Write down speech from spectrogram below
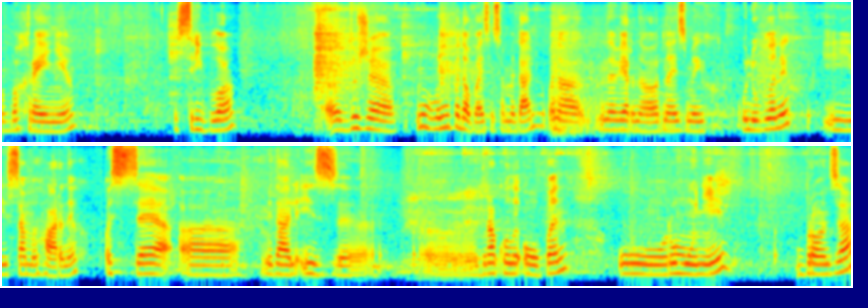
в Бахрейні, срібло. Е, Дуже ну, мені подобається ця медаль. Вона, мабуть, одна із моїх улюблених і самих гарних. Ось це е, медаль із е, Дракули Open у Румунії, бронза.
